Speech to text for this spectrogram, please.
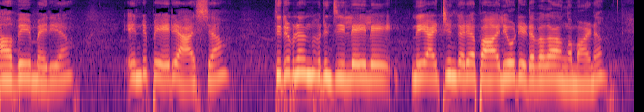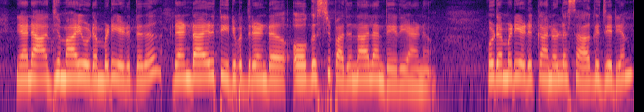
ആവേ മരിയ. എന്റെ പേര് ആശ. തിരുവനന്തപുരം ജില്ലയിലെ നെയ്യാറ്റിൻകര പാലിയോട് ഇടവക അംഗമാണ്. ഞാൻ ആദ്യമായി ഉടമ്പടി എടുത്തത് രണ്ടായിരത്തി ഇരുപത്തിരണ്ട് ഓഗസ്റ്റ് പതിനാലാം തീയതിയാണ്. ഉടമ്പടി എടുക്കാനുള്ള സാഹചര്യം.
